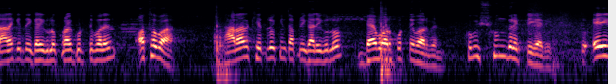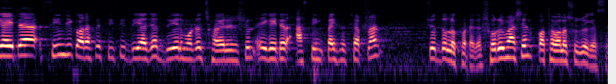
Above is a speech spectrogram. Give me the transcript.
তারা কিন্তু এই গাড়িগুলো ক্রয় করতে পারেন। অথবা ভাড়ার ক্ষেত্রেও কিন্তু আপনি গাড়িগুলো ব্যবহার করতে পারবেন। খুবই সুন্দর একটি গাড়ি। তো এই গাড়িটা সিএনজি করা আছে সিসি দুই হাজার দুইয়ের মডেল ছয় রেজিস্ট্রেশন। এই গাড়িটার আস্তিং প্রাইস হচ্ছে আপনার চোদ্দ লক্ষ টাকা। শোরুমে আসেন, কথা বলার সুযোগ আছে।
